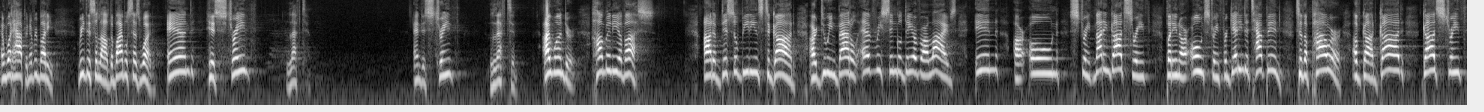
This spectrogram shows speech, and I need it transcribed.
And what happened? Everybody, read this aloud. The Bible says what? And his strength left him. And his strength left him. I wonder how many of us, out of disobedience to God, are doing battle every single day of our lives in our own strength. Not in God's strength, but in our own strength, forgetting to tap in to the power of God. God, God's strength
